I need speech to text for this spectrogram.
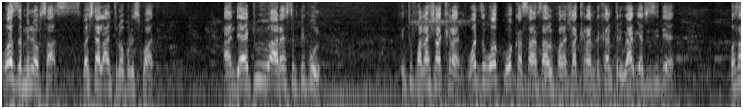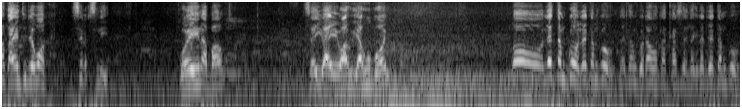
What's the meaning of SARS, Special Anti-Robbery Squad? And they're to arresting people into financial crime. What's the work, what concerns with financial crime in the country? We have EFCC there. But that's not into the work, seriously. Going about, say you are a Yahoo boy. No, let them go, let them go, let them go. That's what I can say, let, let them go.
